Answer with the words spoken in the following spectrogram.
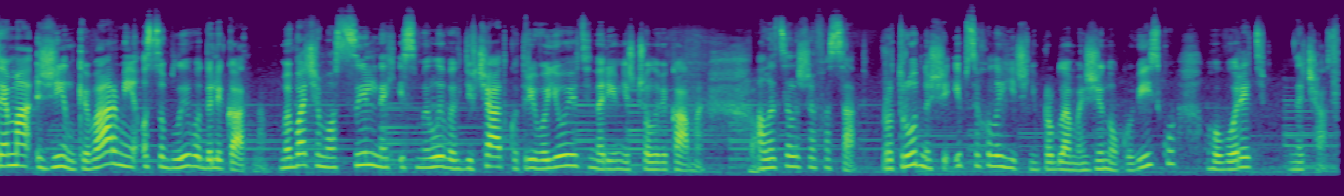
Тема жінки в армії особливо делікатна. Ми бачимо сильних і сміливих дівчат, котрі воюють на рівні з чоловіками. Але це лише фасад. Про труднощі і психологічні проблеми жінок у війську говорять нечасто.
